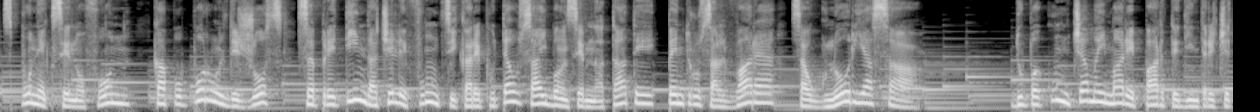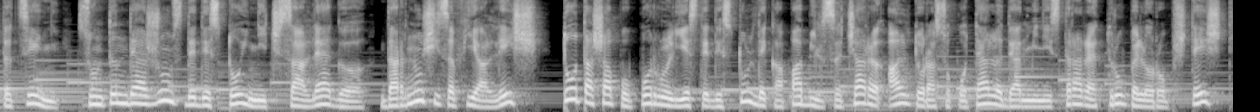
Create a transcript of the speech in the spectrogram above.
spune Xenofon, ca poporul de jos să pretindă acele funcții care puteau să aibă însemnătate pentru salvarea sau gloria sa. După cum cea mai mare parte dintre cetățeni sunt îndeajuns de destoinici să aleagă, dar nu și să fie aleși, tot așa poporul este destul de capabil să ceară altora socoteală de administrarea trupelor obștești,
